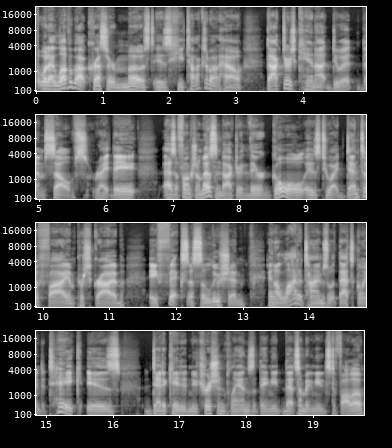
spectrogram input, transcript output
But what I love about Kresser most is he talks about how doctors cannot do it themselves, right? They as a functional medicine doctor, their goal is to identify and prescribe a fix, a solution. And a lot of times what that's going to take is dedicated nutrition plans that they need that somebody needs to follow,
